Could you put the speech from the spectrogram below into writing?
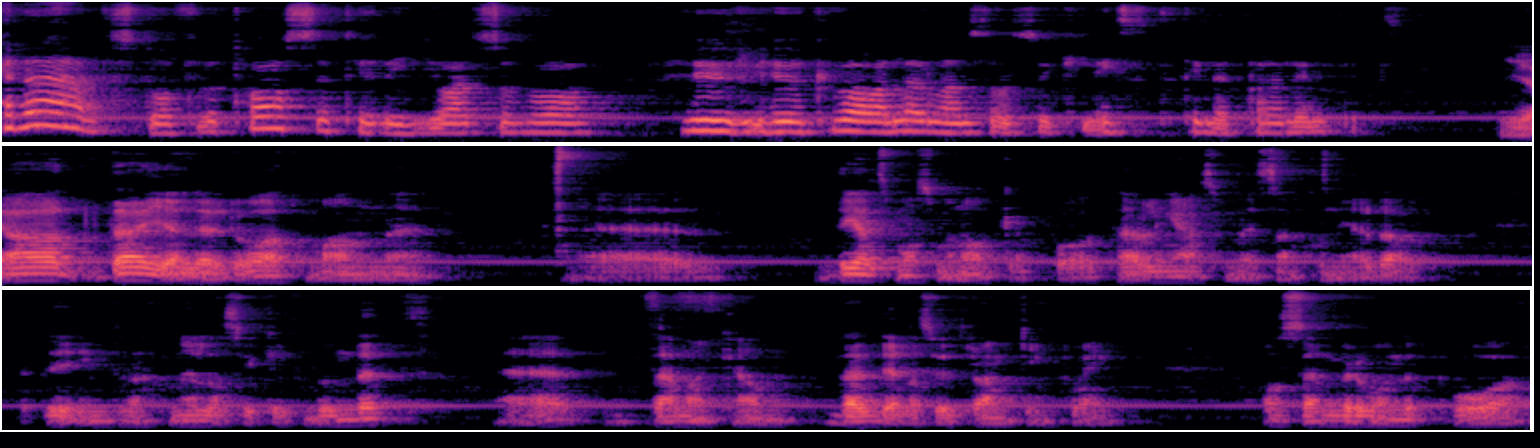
krävs då för att ta sig till Rio? Alltså vad, hur, hur kvalar man som cyklist till ett Paralympics? Ja, där gäller det då att man eh, dels måste man åka på tävlingar som är sanktionerade av det internationella cykelförbundet eh, där man kan, där det delas ut rankingpoäng och sen beroende på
